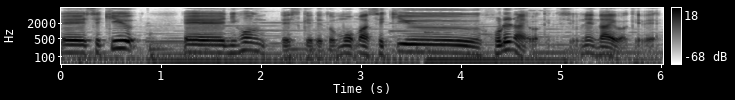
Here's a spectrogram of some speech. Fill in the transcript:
えー、石油、えー、日本ですけれども、まあ、石油掘れないわけですよね。ないわけで。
